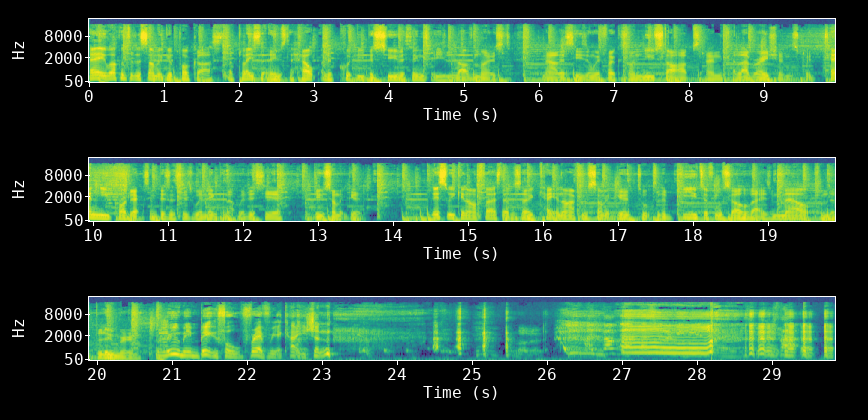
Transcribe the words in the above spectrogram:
Hey, welcome to the Summit Good podcast, a place that aims to help and equip you pursue the things that you love most. Now, this season, we're focused on new startups and collaborations with 10 new projects and businesses we're linking up with this year to do Summit Good. This week, in our first episode, Kate and I from Summit Good talk to the beautiful soul that is Mel from the Bloom Room. blooming beautiful for every occasion.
